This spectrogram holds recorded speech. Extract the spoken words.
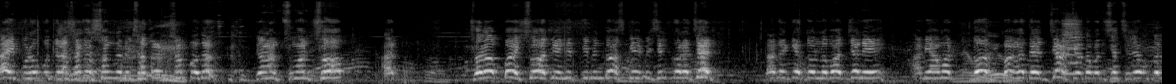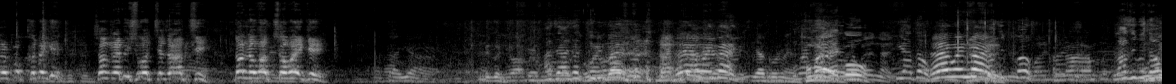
রায়পুর উপজেলা শাখার সংগ্রামী সাধারণ সম্পাদক জনাব সুমন সহ সৌরভ ভাই সহ যে নেতৃবৃন্দ আজকে মিছিল করেছেন, তাদেরকে ধন্যবাদ জানিয়ে আমি আমার দল বাংলাদেশ জাতীয়তাবাদী স্বেচ্ছাসেবক দলের পক্ষ থেকে সংগ্রামী শুভেচ্ছা জানাচ্ছি। ধন্যবাদ সবাইকে। লাজিবে দাও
